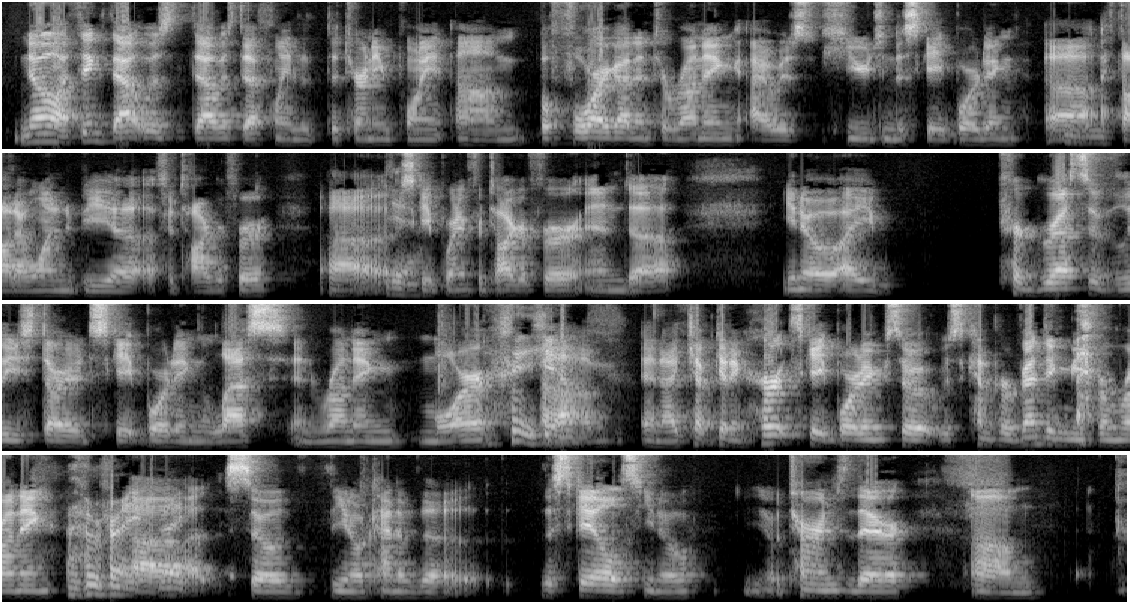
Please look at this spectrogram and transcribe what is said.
No, I think that was that was definitely the, the turning point. Um, before I got into running, I was huge into skateboarding. Uh, Mhm. I thought I wanted to be a, a photographer, uh, Yeah. a skateboarding photographer, and uh, you know, I progressively started skateboarding less and running more. Yeah. Um, and I kept getting hurt skateboarding, so it was kind of preventing me from running. right, right. Uh, so you know, kind of the the scales, you know, you know, turned there. Um,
